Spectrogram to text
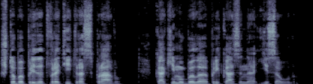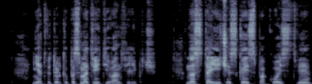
чтобы предотвратить расправу, как ему было приказано Исаулом. Нет, вы только посмотрите, Иван Филиппович. На стоическое спокойствие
